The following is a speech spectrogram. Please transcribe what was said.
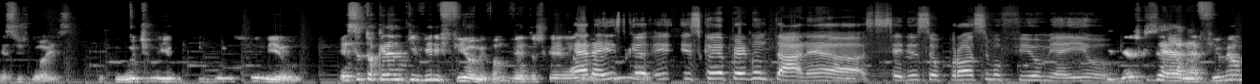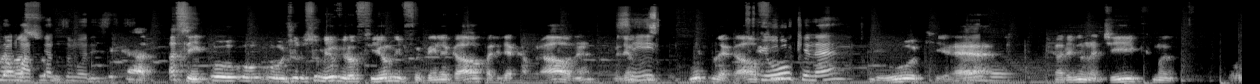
Esses dois. Esse último e o Júlio Sumiu. Esse eu tô querendo que vire filme. Vamos ver, tô escrevendo. Era isso que, eu, isso que eu ia perguntar, né? Ah, Se seria o seu próximo filme aí, o Se Deus quiser, né? Filme é um Estão negócio. Complicado. Assim, o, o, o Júlio Sumiu virou filme, foi bem legal, com a Lília Cabral, né? Eu Sim. muito legal. Fiuk, né? Fiuk, é, Carolina Dickman, o,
